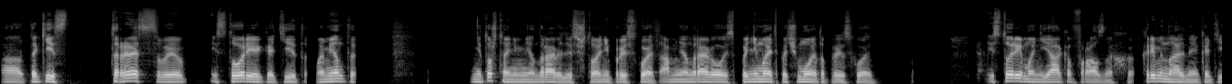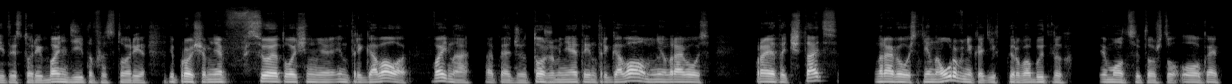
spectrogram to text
а, такие стрессовые истории какие-то, моменты. Не то, что они мне нравились, что они происходят, а мне нравилось понимать, почему это происходит. Истории маньяков разных, криминальные какие-то истории, бандитов истории и прочее. Мне все это очень интриговало. Война, опять же, тоже меня это интриговало. Мне нравилось про это читать. Нравилось не на уровне каких-то первобытных эмоций, то, что о, кайф,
